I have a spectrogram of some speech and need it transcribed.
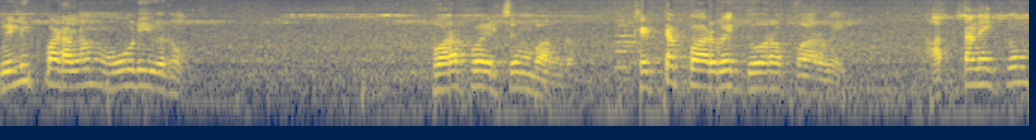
வெளிப்படலம் மூடி வரும் புறப்பயிற்சியும்பாங்க கிட்ட பார்வை தூரப்பார்வை அத்தனைக்கும்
